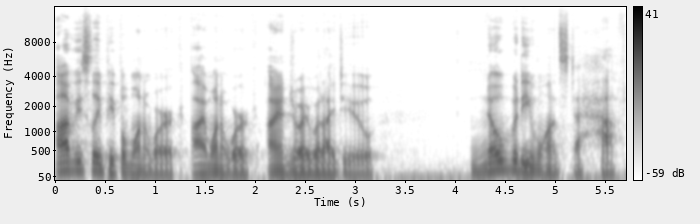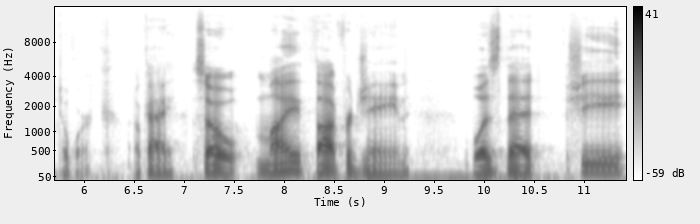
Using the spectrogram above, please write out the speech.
Obviously people want to work. I want to work. I enjoy what I do. Nobody wants to have to work. Okay? So my thought for Jane was that she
